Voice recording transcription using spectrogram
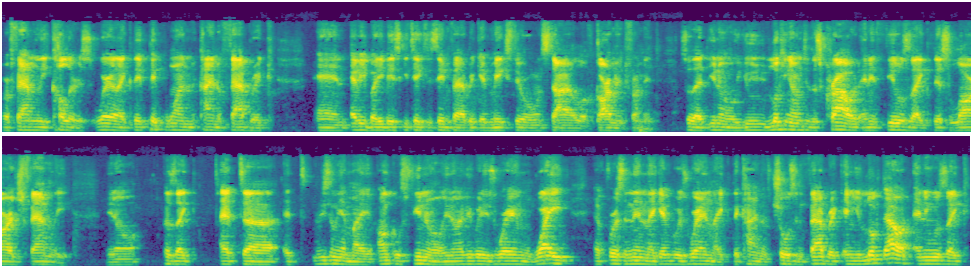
or family colors, where like they pick one kind of fabric and everybody basically takes the same fabric and makes their own style of garment from it so that you know you're looking out into this crowd and it feels like this large family You know, because like at uh, at recently at my uncle's funeral, you know, everybody's wearing white at first, and then like everybody's wearing like the kind of chosen fabric, and you looked out, and it was like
